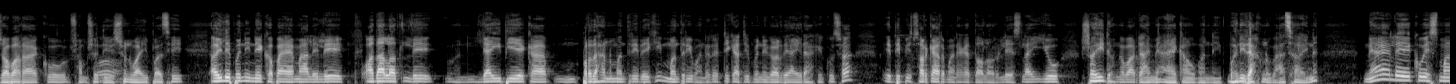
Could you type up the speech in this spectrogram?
जबराको संसदीय सुनवाईपछि अहिले पनि नेकपा एमाले अदालतले ल्याइदिएका प्रधानमन्त्रीदेखि मन्त्री भनेर टिका टिप्पणी गर्दै आइराखेको छ। यद्यपि सरकारमा रहेका दलहरूले यसलाई यो सही ढङ्गबाट हामी आएका हौँ भन्ने भनिराख्नु भएको छ होइन? न्यायालयको यसमा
